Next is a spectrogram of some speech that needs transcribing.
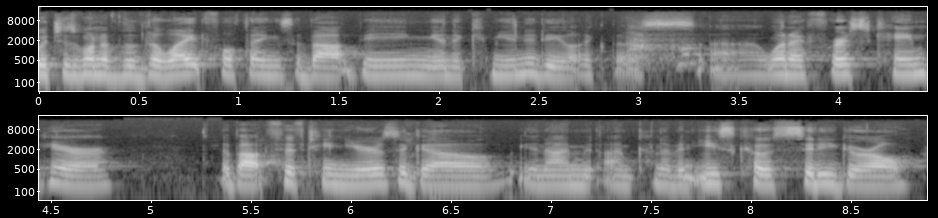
Which is one of the delightful things about being in a community like this. Uh, when I first came here about 15 years ago, you know, I'm, I'm kind of an East Coast city girl,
